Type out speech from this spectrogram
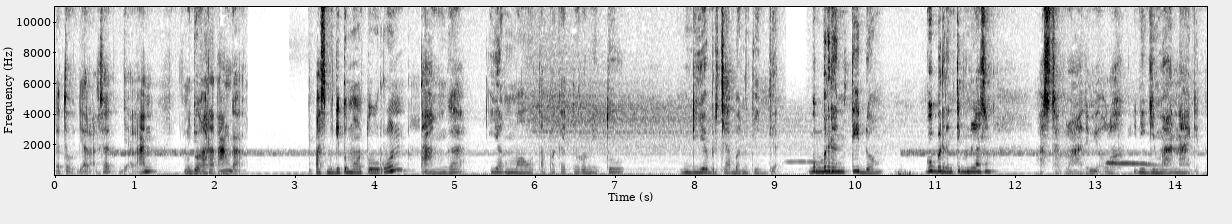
Udah tuh jalan set jalan menuju arah tangga. Pas begitu mau turun tangga yang mau tak pakai turun itu dia bercabang tiga. Gue berhenti dong. Gue berhenti bener langsung Astagfirullahaladzim ya Allah ini gimana? Gitu.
